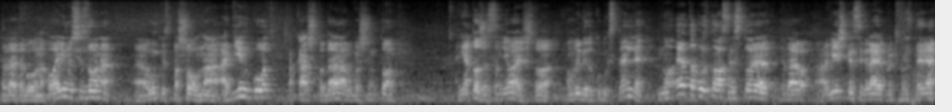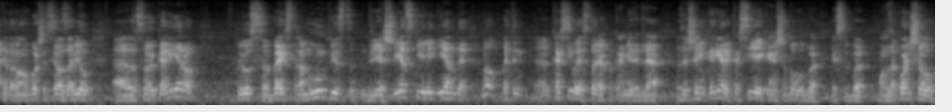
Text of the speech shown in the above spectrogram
Тогда это было наполовину сезона. Лунквист пошел на один год пока что, да, в Вашингтон. Я тоже сомневаюсь, что он выиграет Кубок Стэнли, но это будет классная история, когда Овечкин сыграет против вратаря, которого он больше всего забил э, за свою карьеру. Плюс Бэкстром Лунквист, две шведские легенды. Ну, это э, красивая история, по крайней мере, для завершения карьеры. Красивее, конечно, было бы, если бы он закончил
